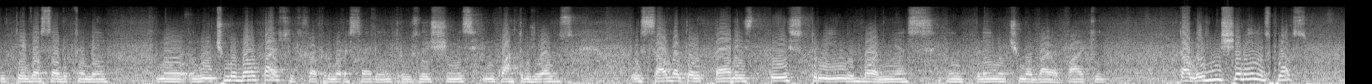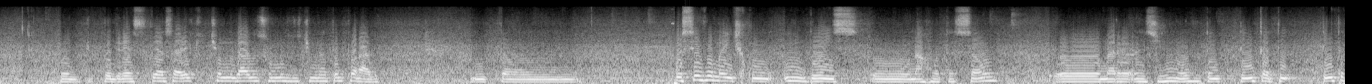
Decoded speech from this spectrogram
E teve a série também no, no último Ballpark, que foi a primeira série entre os dois times em quatro jogos o Salvador Pérez destruindo bolinhas em pleno T-Mobile Park. Talvez mexeram nos playoffs. Poderia ser a série que tinha mudado os rumos do time na temporada. Então, possivelmente com um, dois ou na rotação, o Mariners de novo tenta, tenta, tenta,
